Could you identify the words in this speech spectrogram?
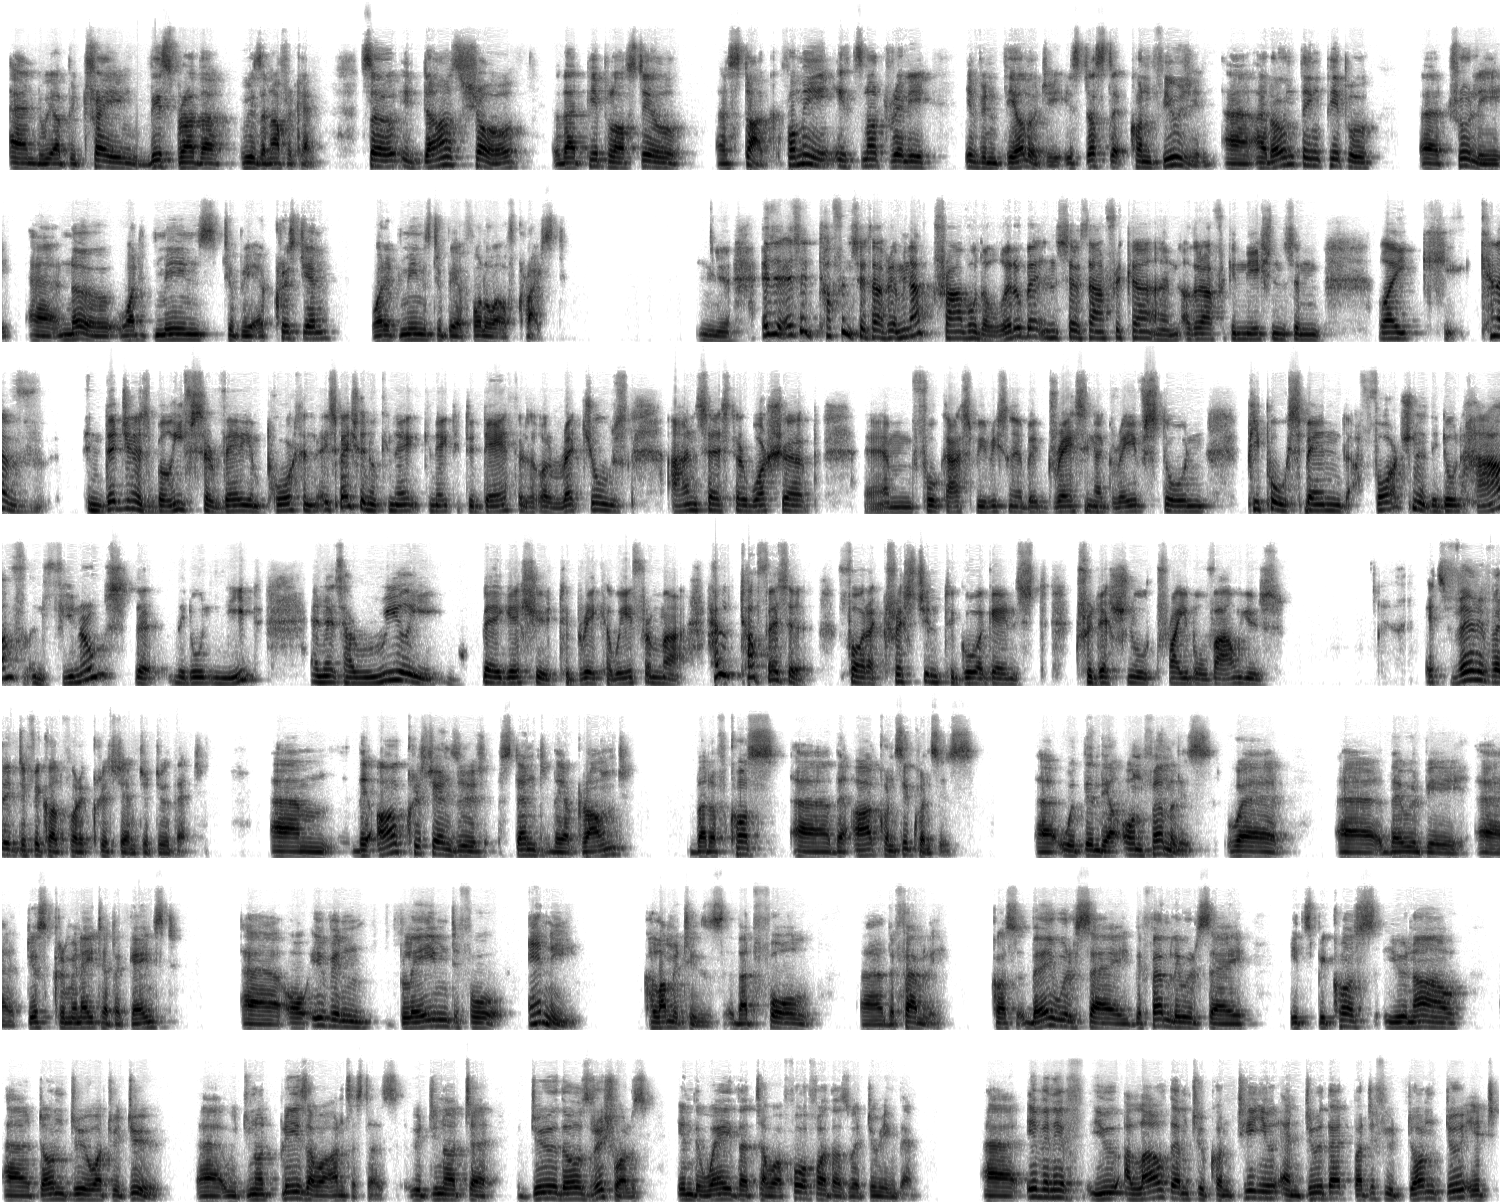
and we are betraying this brother who is an African? So it does show that people are still uh, stuck. For me, it's not really even theology, it's just a confusion. Uh, I don't think people uh, truly uh, know what it means to be a Christian, what it means to be a follower of Christ. Yeah. Is it, is it tough in South Africa? I mean, I've traveled a little bit in South Africa and other African nations, and like kind of indigenous beliefs are very important, especially you know, connect, connected to death. There's a lot of rituals, ancestor worship. Um, folk asked me recently about dressing a gravestone. People spend a fortune that they don't have in funerals that they don't need. And it's a really big issue to break away from that. How tough is it for a Christian to go against traditional tribal values? it's very, very difficult for a Christian to do that. Um, there are Christians who stand their ground, but of course, uh, there are consequences uh, within their own families where uh, they will be uh, discriminated against uh, or even blamed for any calamities that fall uh, the family. Because they will say, the family will say, it's because you now don't do what we do. We do not please our ancestors. We do not do those rituals in the way that our forefathers were doing them. Uh, even if you allow them to continue and do that, but if you don't do it,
